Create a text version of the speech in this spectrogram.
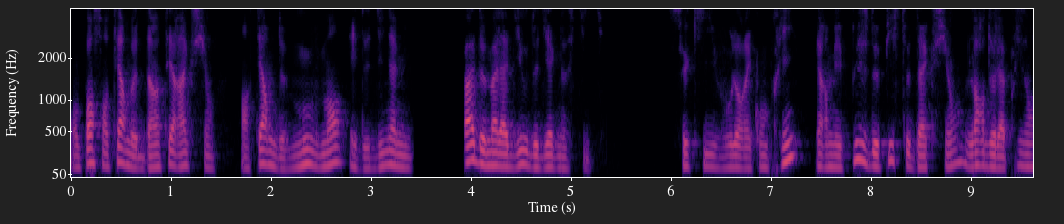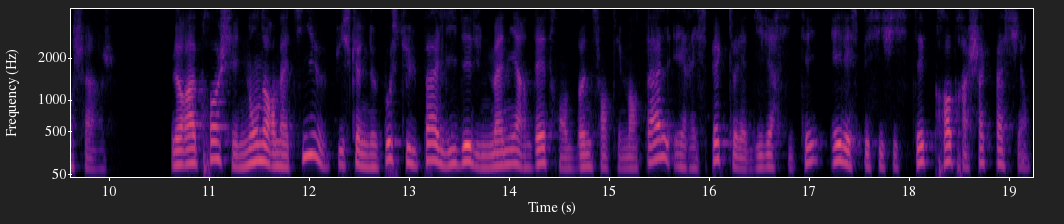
on pense en termes d'interaction, en termes de mouvement et de dynamique, pas de maladie ou de diagnostic. Ce qui, vous l'aurez compris, permet plus de pistes d'action lors de la prise en charge. Leur approche est non normative puisqu'elle ne postule pas l'idée d'une manière d'être en bonne santé mentale et respecte la diversité et les spécificités propres à chaque patient.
